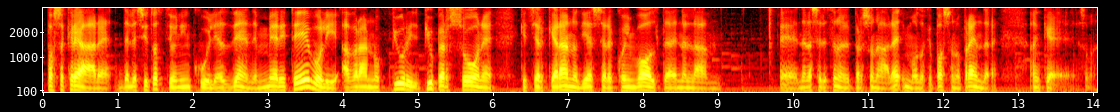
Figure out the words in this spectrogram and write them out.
possa creare delle situazioni in cui le aziende meritevoli avranno più, più persone che cercheranno di essere coinvolte nella, eh, nella selezione del personale, in modo che possano prendere anche, insomma,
